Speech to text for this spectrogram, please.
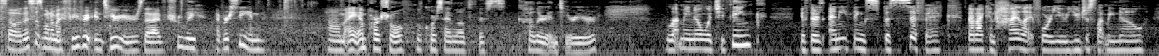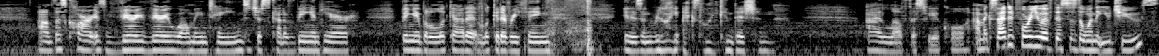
So this is one of my favorite interiors that I've truly ever seen. Um, I am partial. Of course, I love this color interior. Let me know what you think. If there's anything specific that I can highlight for you, you just let me know. Um, this car is very, very well maintained. Just kind of being in here, being able to look at it and look at everything. It is in really excellent condition. I love this vehicle. I'm excited for you if this is the one that you choose.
